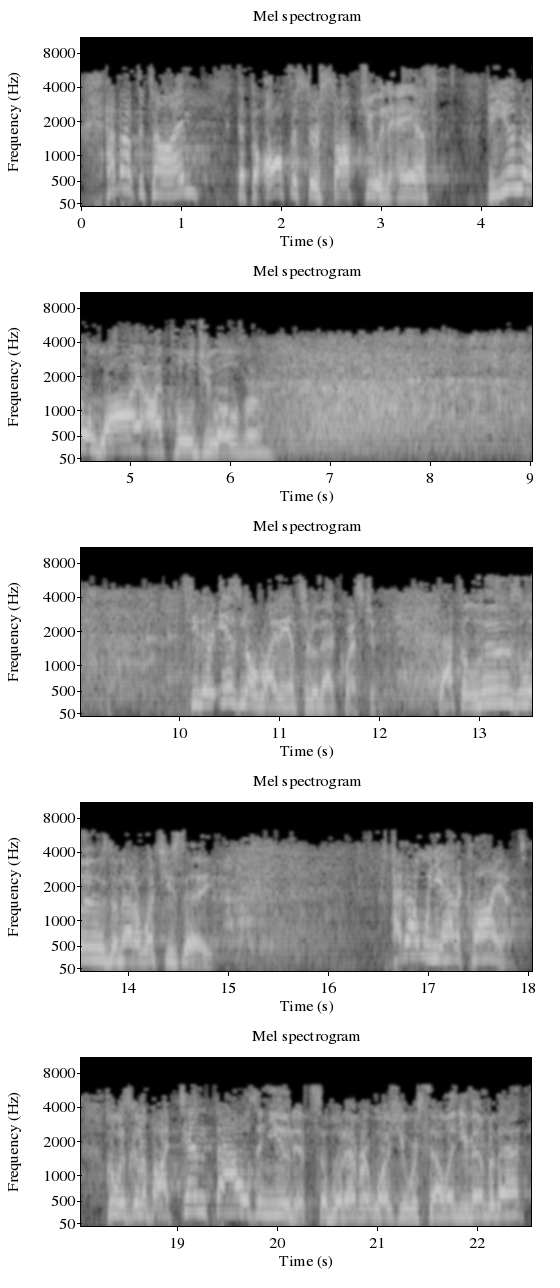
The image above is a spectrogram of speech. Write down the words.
How about the time that the officer stopped you and asked, do you know why I pulled you over? See, there is no right answer to that question. That's a lose-lose no matter what you say. How about when you had a client who was going to buy 10,000 units of whatever it was you were selling? You remember that?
